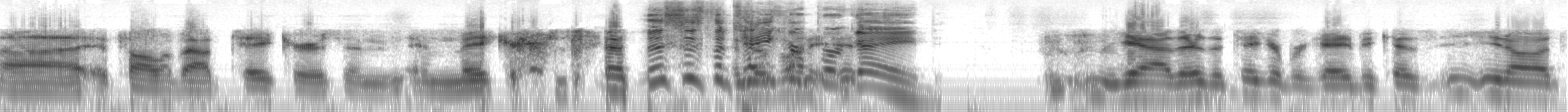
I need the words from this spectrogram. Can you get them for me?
uh, it's all about takers and, and makers. This is the Taker funny- it- Brigade. yeah, they're the taker brigade because you know it's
